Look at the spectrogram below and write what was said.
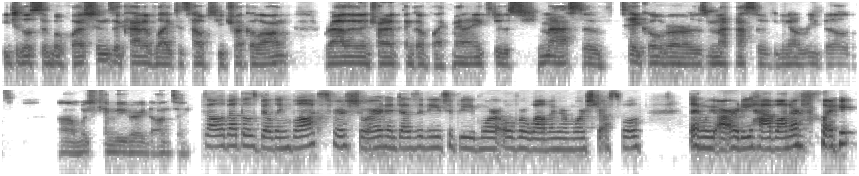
each of those simple questions, it kind of like just helps you truck along rather than trying to think of like, man, I need to do this massive takeover or this massive, you know, rebuild um, which can be very daunting. It's all about those building blocks for sure, and it doesn't need to be more overwhelming or more stressful than we already have on our plate.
